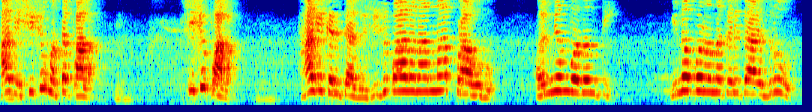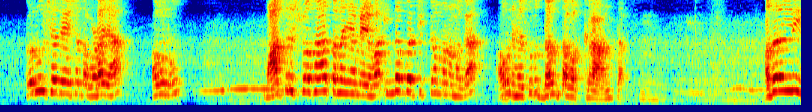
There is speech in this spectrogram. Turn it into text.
ಹಾಗೆ ಶಿಶು ಮತ್ತೆ ಪಾಲ. ಶಿಶುಪಾಲ ಹಾಗೆ ಕರಿತಾ ಇದ್ರು. ಶಿಶುಪಾಲ ನಾಮ್ನ ಪ್ರಾಹು ಅನ್ಯಂ ವದಂತಿ. ಇನ್ನೊಬ್ಬನನ್ನು ಕರಿತಾ ಇದ್ರು ಕರುಷ ದೇಶದ ಒಡೆಯ. ಅವನು ಮಾತೃಶ್ವಸಾತನಯಮೇವ. ಇನ್ನೊಬ್ಬ ಚಿಕ್ಕಮ್ಮನ ಮಗ, ಅವನ ಹೆಸರು ದಂತವಕ್ರ ಅಂತ. ಅದರಲ್ಲಿ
